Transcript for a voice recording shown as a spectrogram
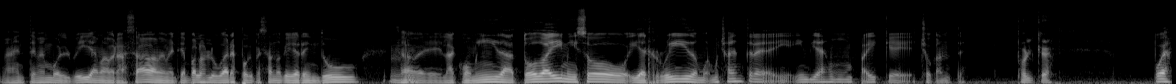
La gente me envolvía, me abrazaba, me metían para los lugares porque pensando que yo era hindú, ¿sabes? La comida, todo ahí me hizo, y el ruido, mu- mucha gente, India es un país que es chocante. ¿por qué? Pues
